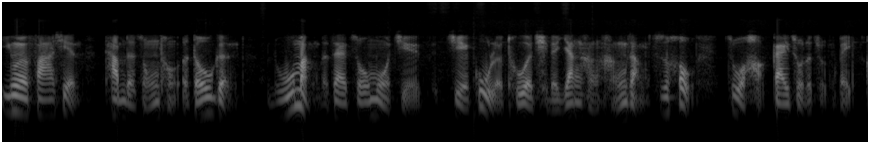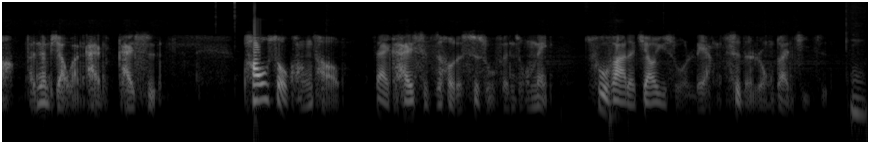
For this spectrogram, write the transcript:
因为发现他们的总统尔多根鲁莽的在周末解解雇了土耳其的央行行长之后，做好该做的准备啊，反正比较晚开开市，抛售狂潮在开市之后的四十五分钟内，触发了交易所两次的熔断机制。嗯，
